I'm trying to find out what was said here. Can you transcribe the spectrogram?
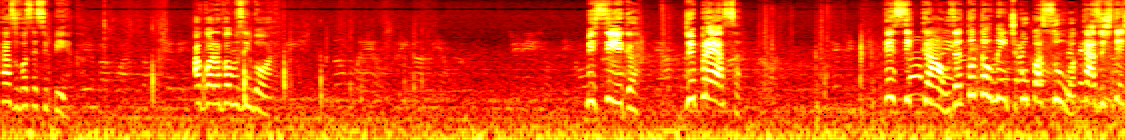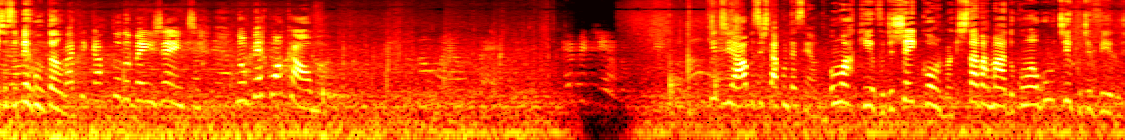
caso você se perca. Agora vamos embora. Me siga! Depressa! Esse caos é totalmente culpa sua, caso esteja se perguntando. Vai ficar tudo bem, gente. Não percam a calma. Que diabos está acontecendo? Um arquivo de Shay Cormac estava armado com algum tipo de vírus.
